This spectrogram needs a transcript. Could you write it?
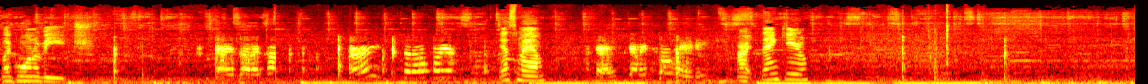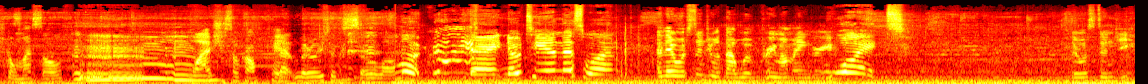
Like one of each. And is that a con- All right, is that all for you? Yes, ma'am. Okay, it's gonna be twelve eighty. All right, thank you. Stole myself. Why is she so complicated? That literally took so long. Look, there ain't no tea in this one. And they were stingy with that whipped cream. I'm angry. What? They were stingy.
